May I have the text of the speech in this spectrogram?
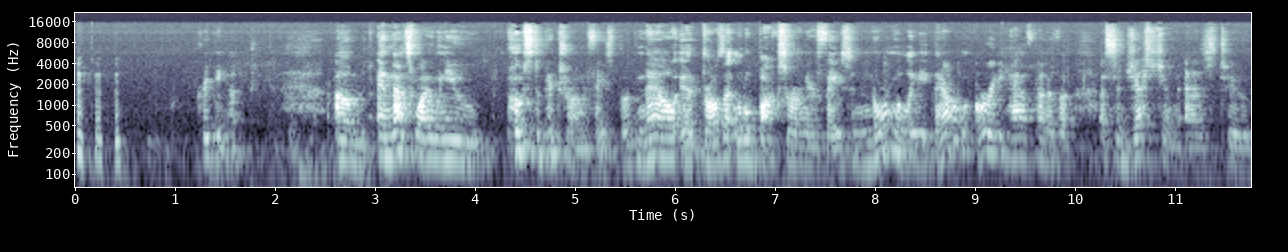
Creepy, huh? Um, and that's why when you post a picture on Facebook, now it draws that little box around your face, and normally they already have kind of a, a suggestion as to,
